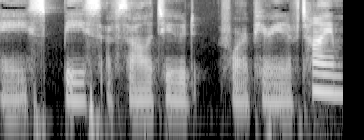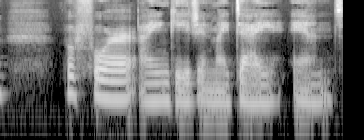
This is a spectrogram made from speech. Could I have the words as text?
a space of solitude for a period of time before I engage in my day. And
